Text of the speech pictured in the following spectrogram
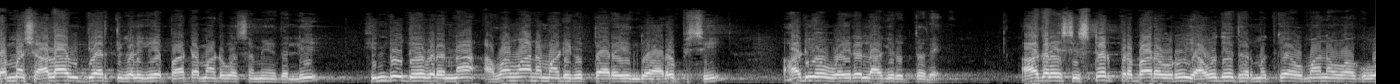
ತಮ್ಮ ಶಾಲಾ ವಿದ್ಯಾರ್ಥಿಗಳಿಗೆ ಪಾಠ ಮಾಡುವ ಸಮಯದಲ್ಲಿ ಹಿಂದೂ ದೇವರನ್ನ ಅವಮಾನ ಮಾಡಿರುತ್ತಾರೆ ಎಂದು ಆರೋಪಿಸಿ ಆಡಿಯೋ ವೈರಲ್ ಆಗಿರುತ್ತದೆ. ಆದರೆ ಸಿಸ್ಟರ್ ಪ್ರಭಾರ್ ಅವರು ಯಾವುದೇ ಧರ್ಮಕ್ಕೆ ಅವಮಾನವಾಗುವ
